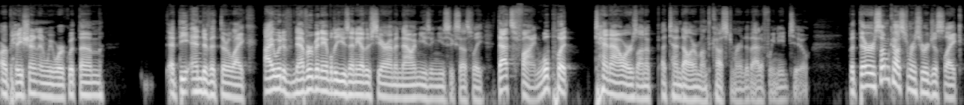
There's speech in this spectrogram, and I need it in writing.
are patient and we work with them, at the end of it, they're like, I would have never been able to use any other CRM and now I'm using you successfully. That's fine. We'll put 10 hours on a, a $10 a month customer into that if we need to. But there are some customers who are just like,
